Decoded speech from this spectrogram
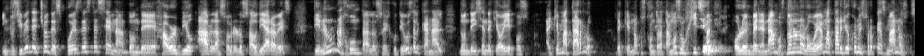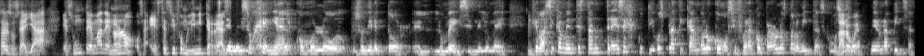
Inclusive, de hecho, después de esta escena donde Howard Bill habla sobre los saudí árabes, tienen una junta, los ejecutivos del canal, donde dicen de que, oye, pues hay que matarlo de que no, pues contratamos un hitman o lo envenenamos. No, no, no, lo voy a matar yo con mis propias manos, ¿sabes? O sea, ya es un tema de, no, no, no, o sea, este sí fue un límite real. Se me hizo genial cómo lo puso el director, el Lumey, Sidney Lumey, que básicamente están tres ejecutivos platicándolo como si fuera a comprar unas palomitas, como si fuera a pedir una pizza.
